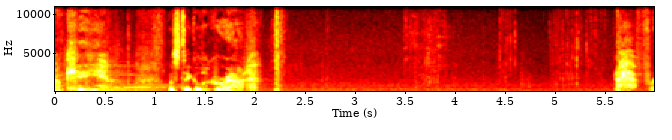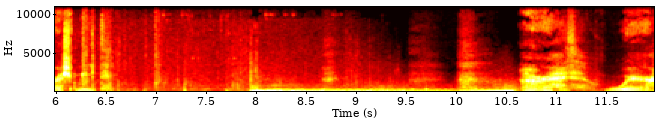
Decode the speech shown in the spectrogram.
Okay, let's take a look around. Ah, Fresh meat. All right, where?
